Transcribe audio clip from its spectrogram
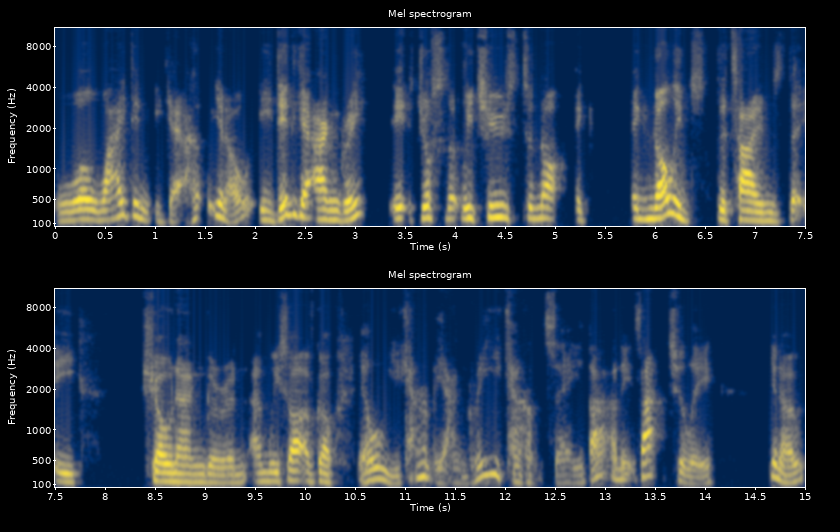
well, why didn't he get? You know, he did get angry. It's just that we choose to not acknowledge the times that he shown anger and and we sort of go oh you can't be angry you can't say that and it's actually you know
